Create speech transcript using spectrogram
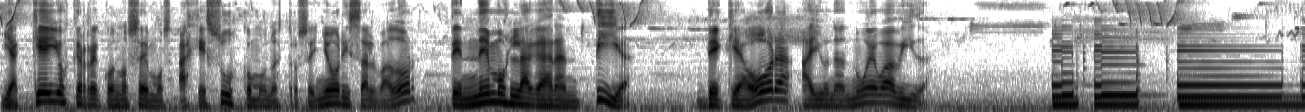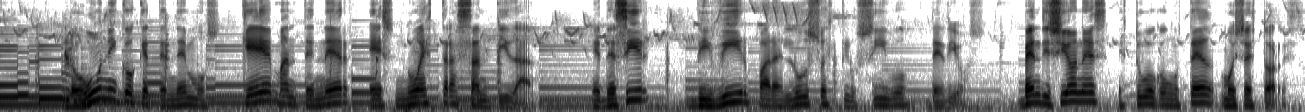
y aquellos que reconocemos a Jesús como nuestro Señor y Salvador, tenemos la garantía de que ahora hay una nueva vida. Lo único que tenemos que mantener es nuestra santidad, es decir, vivir para el uso exclusivo de Dios. Bendiciones, estuvo con usted Moisés Torres.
